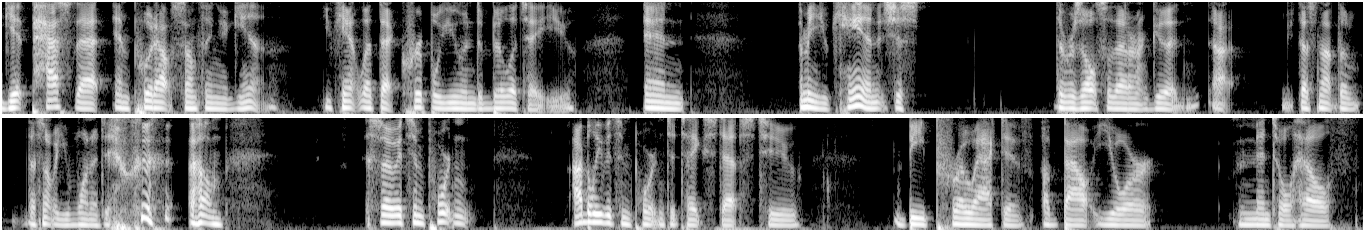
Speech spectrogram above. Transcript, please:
get past that and put out something again. You can't let that cripple you and debilitate you. And I mean, you can, it's just the results of that aren't good. Uh, that's not the that's not what you want to do. um, so it's important I believe it's important to take steps to be proactive about your mental health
